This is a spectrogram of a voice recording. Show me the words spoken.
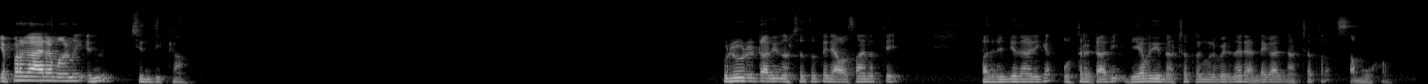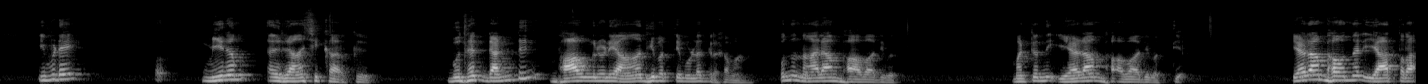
എപ്രകാരമാണ് എന്ന് ചിന്തിക്കാം. പുഴൂരിട്ടാതി നക്ഷത്രത്തിന്റെ അവസാനത്തെ പതിനഞ്ച് നാഴിക ഉത്തരട്ടാതി രേവതി നക്ഷത്രങ്ങൾ വരുന്ന രണ്ടേകാൽ നക്ഷത്ര സമൂഹം. ഇവിടെ മീനം രാശിക്കാർക്ക് ബുധൻ രണ്ട് ഭാവങ്ങളുടെ ആധിപത്യമുള്ള ഗ്രഹമാണ്. ഒന്ന് നാലാം ഭാവാധിപത്യം മറ്റൊന്ന് ഏഴാം ഭാവാധിപത്യം. ഏഴാം ഭാവം എന്നാൽ യാത്ര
